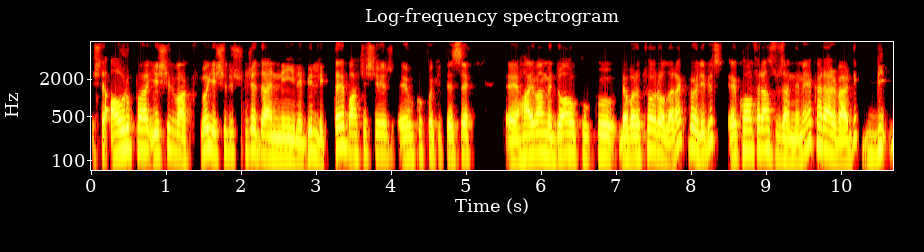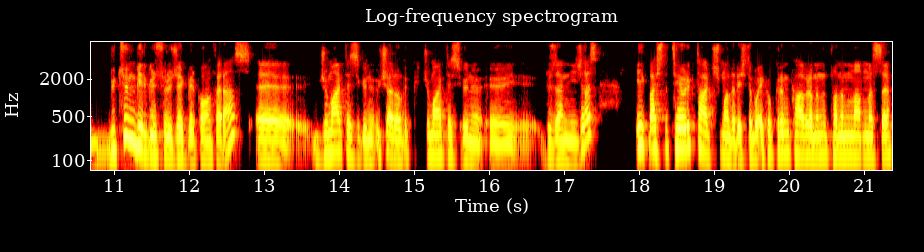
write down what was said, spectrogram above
işte Avrupa Yeşil Vakfı, Yeşil Düşünce Derneği ile birlikte Bahçeşehir e, Hukuk Fakültesi e, Hayvan ve Doğa Hukuku Laboratuvarı olarak böyle bir e, konferans düzenlemeye karar verdik. B- bütün bir gün sürecek bir konferans. E, cumartesi günü 3 Aralık Cumartesi günü e, düzenleyeceğiz. İlk başta teorik tartışmaları işte bu ekokrim kavramının tanımlanması,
